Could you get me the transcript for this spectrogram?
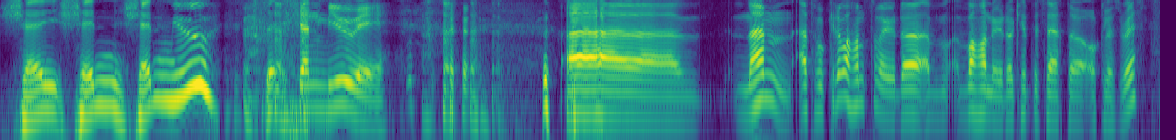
Shen... Shen... Shenmue? Shenmue. uh, men jeg tror ikke det var han som var ute Var han ute og kritiserte Oculus Rift?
